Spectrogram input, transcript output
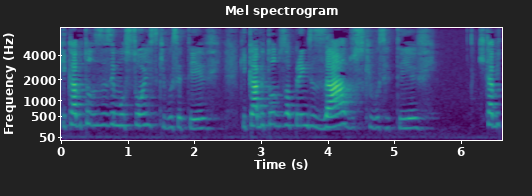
que cabe todas as emoções que você teve, que cabe todos os aprendizados que você teve, que cabe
